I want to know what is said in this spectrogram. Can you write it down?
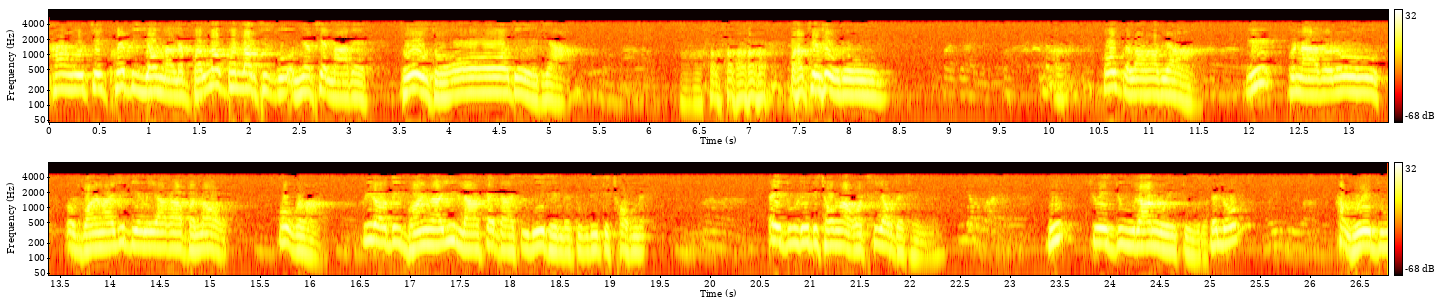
ခံကိုကြိတ်ခွဲပြီးရောက်လာလဲဘလောက်ဘလောက်ထိကိုအမြတ်ဖြစ်လာတယ်တို့တော်တဲ့ဗျဘာဖြစ်လို့တော့ဟုတ်ကလားဗျာဟင်ခုနကတို့ဘွာလာကြီးပြင်လျာကဘလောက်ဟုတ်ကလားပြီးတော့ဒီဘွာလာကြီးလာသက်တာရှိသေးတယ်တူလေးတစ်ချောင်းနဲ့အဲ့တူလေးတစ်ချောင်းကဟောထိရောက်တယ်ထင်တယ်ဟင် ကျွေတူလားငွေတူတယ်ဘယ်လိုဟာငွေတူ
